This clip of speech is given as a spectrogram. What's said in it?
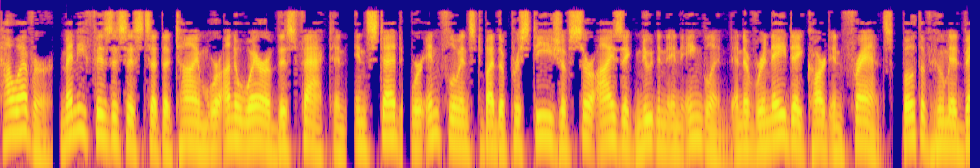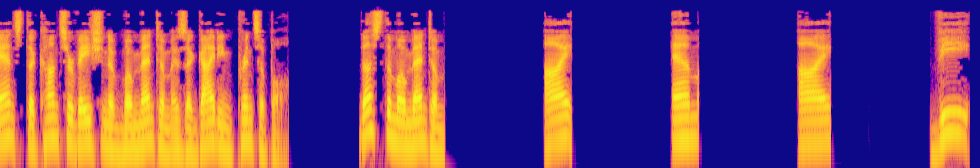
However, many physicists at the time were unaware of this fact and, instead, were influenced by the prestige of Sir Isaac Newton in England and of René Descartes in France, both of whom advanced the conservation of momentum as a guiding principle. Thus the momentum I m I v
